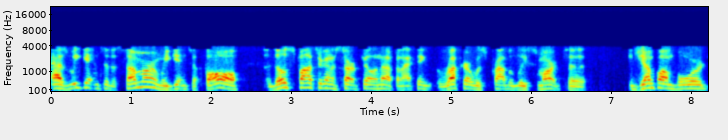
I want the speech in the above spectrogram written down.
as we get into the summer and we get into fall, those spots are going to start filling up. And I think Rucker was probably smart to, jump on board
